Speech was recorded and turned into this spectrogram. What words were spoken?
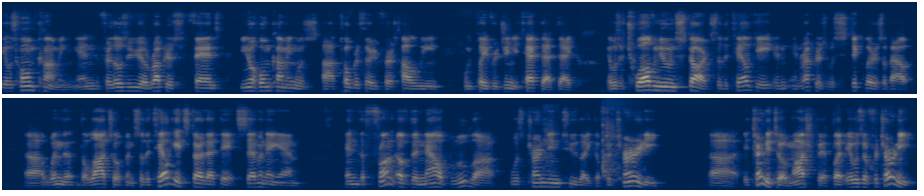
it was homecoming. And for those of you who are Rutgers fans, you know homecoming was October 31st, Halloween. We played Virginia Tech that day. It was a 12 noon start, so the tailgate in, in Rutgers was sticklers about uh, when the, the lots opened. So the tailgate started that day at 7 a.m. And the front of the now blue lot was turned into like a fraternity. Uh, it turned into a mosh pit, but it was a fraternity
